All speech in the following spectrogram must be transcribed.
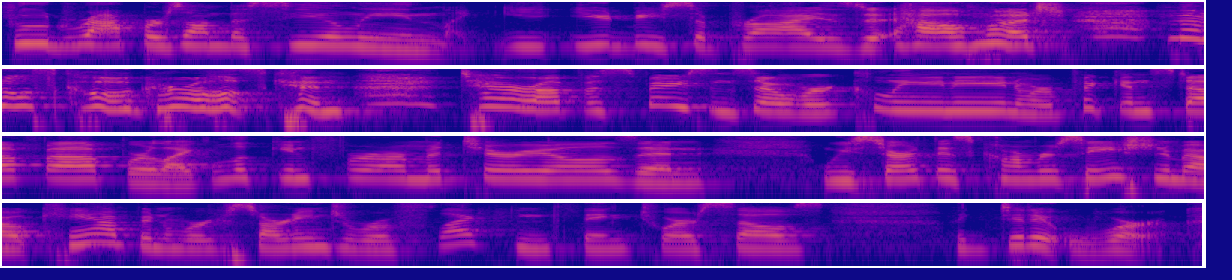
food wrappers on the ceiling. Like you'd be surprised at how much middle school girls can tear up a space. And so we're cleaning, we're picking stuff up, we're like looking for our materials, and we start this conversation about camp, and we're starting to reflect and think to ourselves, like, did it work?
